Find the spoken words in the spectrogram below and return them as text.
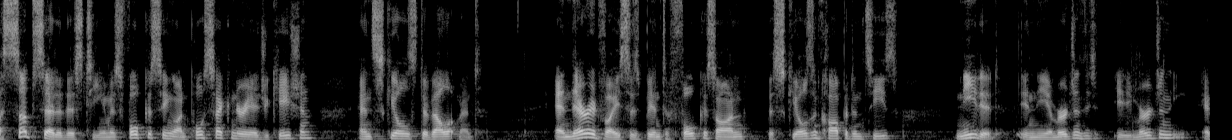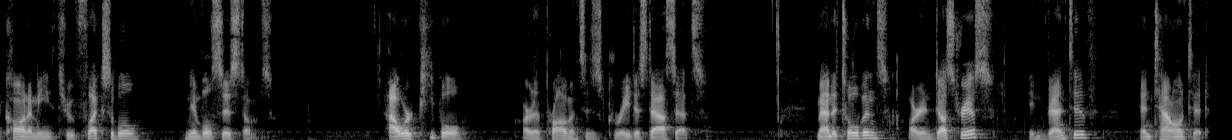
A subset of this team is focusing on post-secondary education and skills development, and their advice has been to focus on the skills and competencies needed in the emerging, economy through flexible, nimble systems. Our people are the province's greatest assets. Manitobans are industrious, inventive, and talented.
